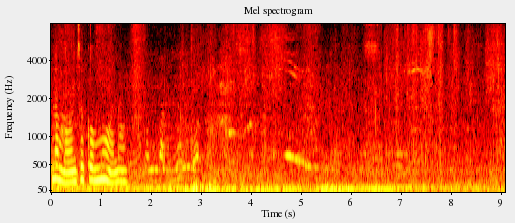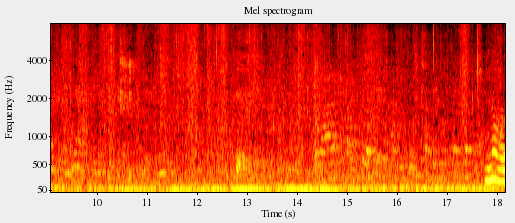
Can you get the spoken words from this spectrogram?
nó món cho cô mua nó nó là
